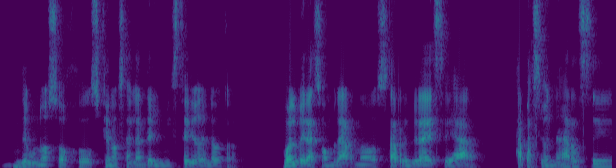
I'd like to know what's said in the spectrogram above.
de unos ojos que nos hablan del misterio del otro, volver a asombrarnos, aprender a desear, apasionarse,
